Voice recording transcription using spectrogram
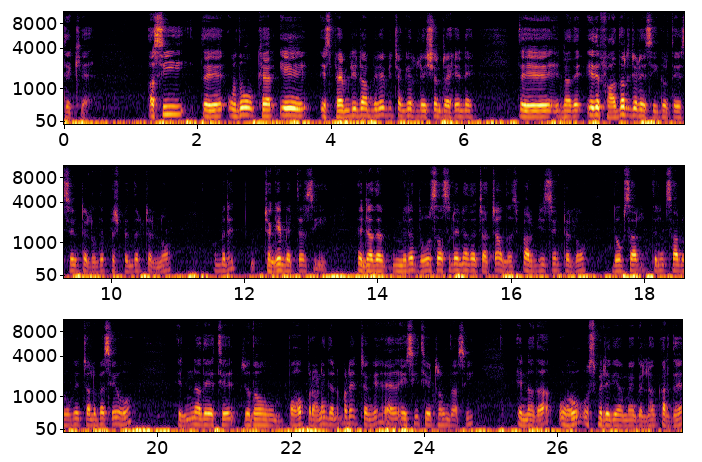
ਦੇਖਿਆ ਅਸੀਂ ਤੇ ਉਦੋਂ ਖੈਰ ਇਹ ਇਸ ਫੈਮਿਲੀ ਨਾਲ ਮੇਰੇ ਵੀ ਚੰਗੇ ਰਿਲੇਸ਼ਨ ਰਹੇ ਨੇ ਤੇ ਇਹਨਾਂ ਦੇ, ਇਹਦੇ ਫਾਦਰ ਜਿਹੜੇ ਸੀ ਗੁਰਤੇਜ ਸਿੰਘ ਢਿੱਲੋਂ ਦੇ, ਪੁਸ਼ਪਿੰਦਰ ਢਿੱਲੋਂ, ਉਹ ਮੇਰੇ ਚੰਗੇ ਮਿੱਤਰ ਸੀ। ਇਹਨਾਂ ਦਾ, ਮੇਰਾ ਦੋਸਤ ਅਸਲ ਇਹਨਾਂ ਦਾ ਚਾਚਾ ਹੁੰਦਾ ਸੀ, ਪਰਮਜੀਤ ਸਿੰਘ ਢਿੱਲੋਂ ਦੋ ਕੁ ਸਾਲ, ਤਿੰਨ ਕੁ ਸਾਲ ਹੋ ਗਏ, ਚੱਲ ਬਸੇ ਉਹ। ਇਹਨਾਂ ਦੇ ਇੱਥੇ ਜਦੋਂ ਬਹੁਤ ਪੁਰਾਣੇ ਦਿਨ, ਬੜੇ ਚੰਗੇ ਏਸੀ ਥੀਏਟਰ ਹੁੰਦਾ ਸੀ। ਇਹਨਾਂ ਦਾ, ਉਹ ਉਸ ਵੇਲੇ ਦੀਆਂ ਮੈਂ ਗੱਲਾਂ ਕਰਦਾ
